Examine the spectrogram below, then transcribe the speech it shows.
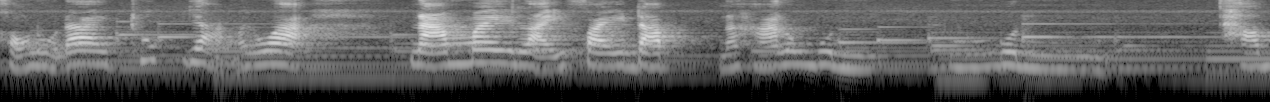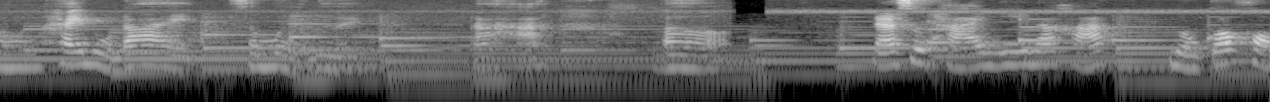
ของหนูได้ทุกอย่างไม่ว่า น้ำไม่ไหลไฟดับนะคะลุงบุญลุงบุญทำให้หนูได้เสมอเลยนะคะ และสุดท้ายนี้นะคะ หนูก็ขอ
